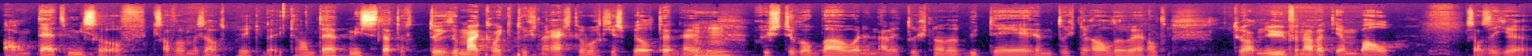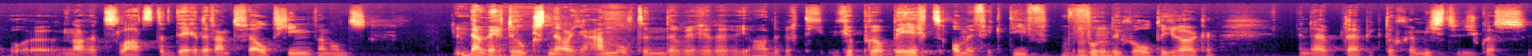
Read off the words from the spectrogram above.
al een tijd missen. Of ik zal voor mezelf spreken, dat ik al een tijd mis. Dat er te gemakkelijk terug naar achter wordt gespeeld. En mm -hmm. rustig opbouwen. En allee, terug naar de buté en terug naar al de wereld. Terwijl nu, vanaf dat die een bal, ik zal zeggen, uh, naar het laatste derde van het veld ging van ons dan werd er ook snel gehandeld en er werd, ja, er werd geprobeerd om effectief voor de goal te geraken. En dat, dat, heb ik toch gemist. Dus ik, was,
